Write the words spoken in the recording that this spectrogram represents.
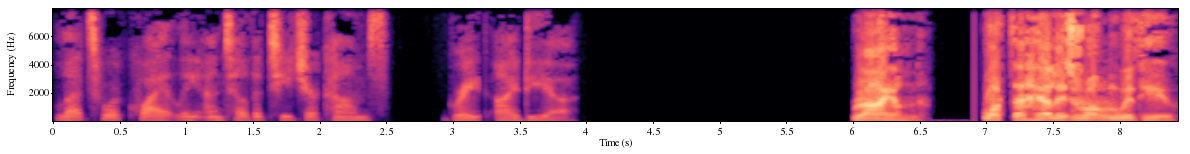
Let's work quietly until the teacher comes. Great idea. Ryan. What the hell is wrong with you?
